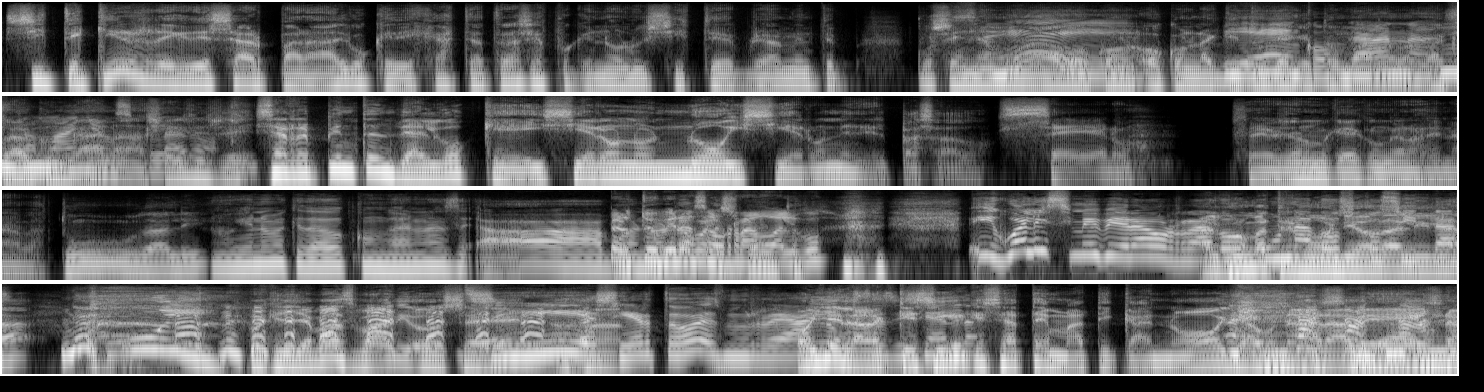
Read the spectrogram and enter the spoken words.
si te quieres regresar para algo que dejaste atrás es porque no lo hiciste realmente pues enamorado o con, o con la actitud Bien, que hay que con tomar, ganas, ¿verdad? Claro, con ganas, sí, claro. sí, sí. ¿Se arrepienten de algo que hicieron o no hicieron en el pasado? Cero. O sea, yo no me quedé con ganas de nada. ¿Tú, Dali? No, yo no me he quedado con ganas de. Ah, Pero bueno, te hubieras ahorrado algo. Igual y si me hubiera ahorrado ¿Algún una dos matrimonio, cositas. Dalila? Uy. Porque llevas varios, ¿eh? Sí, es cierto, es muy real. lo Oye, que la estás que sigue que sea temática, ¿no? Ya una árabe, una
